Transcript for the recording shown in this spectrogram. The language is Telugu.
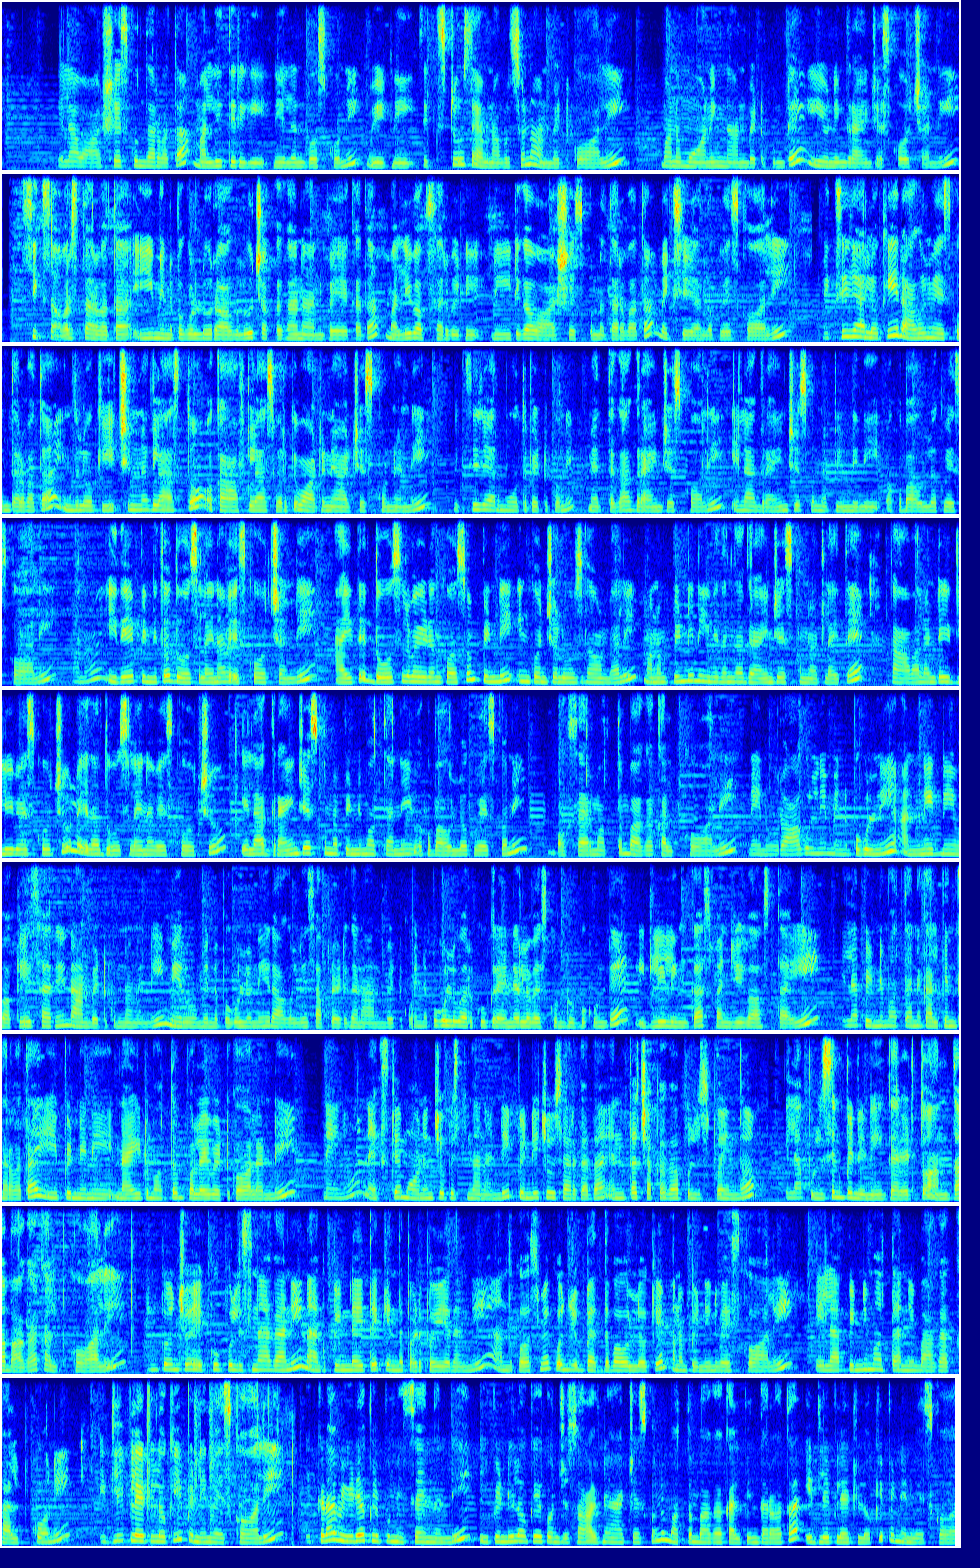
ఇలా వాష్ చేసుకున్న తర్వాత మళ్ళీ తిరిగి నీళ్ళని పోసుకొని వీటిని సిక్స్ టు సెవెన్ అవర్స్ నానబెట్టుకోవాలి. మనం మార్నింగ్ నానబెట్టుకుంటే ఈవినింగ్ గ్రైండ్ చేసుకోవచ్చు అండి సిక్స్ అవర్స్ తర్వాత ఈ మినపగుళ్ళు రాగులు చక్కగా నానిపోయాయి కదా మళ్ళీ ఒకసారి వీటిని నీట్గా వాష్ చేసుకున్న తర్వాత మిక్సీ జార్లోకి వేసుకోవాలి. మిక్సీ జార్లోకి రాగులను వేసుకున్న తర్వాత ఇందులోకి చిన్న గ్లాస్తో ఒక హాఫ్ గ్లాస్ వరకు వాటర్ని యాడ్ చేసుకోండి మిక్సీ జార్ మూత పెట్టుకొని మెత్తగా గ్రైండ్ చేసుకోవాలి. ఇలా గ్రైండ్ చేసుకున్న పిండిని ఒక బౌల్లోకి వేసుకోవాలి. మనం ఇదే పిండితో దోశలైనా వేసుకోవచ్చండి. అయితే దోశలు వేయడం కోసం పిండి ఇంకొంచెం లూజ్గా ఉండాలి. మనం పిండిని ఈ విధంగా గ్రైండ్ చేసుకున్నట్లయితే కావాలంటే ఇడ్లీ వేసుకోవచ్చు లేదా దోశలైనా వేసుకోవచ్చు. ఇలా గ్రైండ్ చేసుకున్న పిండి మొత్తాన్ని ఒక బౌల్లోకి వేసుకొని ఒకసారి మొత్తం బాగా కలుపుకోవాలి. నేను రాగుల్ని మినపగుల్ని అన్నిటిని వీటిని ఒకేసారి నానబెట్టుకున్నానండి మీరు మినపగుళ్ళని రాగుల్ని సపరేట్గా నానబెట్టుకు మినపగుళ్ళు వరకు గ్రైండర్లో వేసుకుని రుబ్బుకుంటే ఇడ్లీలు ఇంకా స్పంజీగా వస్తాయి. ఇలా పిండి మొత్తాన్ని కలిపిన తర్వాత ఈ పిండిని నైట్ మొత్తం పొలవి పెట్టుకోవాలండి. నేను నెక్స్ట్ డే మార్నింగ్ చూపిస్తున్నానండి. పిండి చూసారు కదా ఎంత చక్కగా పులిసిపోయిందో. ఇలా పులిసిన పిండిని గరెట్తో అంతా బాగా కలుపుకోవాలి. ఇంకొంచెం ఎక్కువ పులిసినా కానీ నాకు పిండి అయితే కింద పడిపోయేదండి. అందుకోసమే కొంచెం పెద్ద బౌల్లోకే మనం పిండిని వేసుకోవాలి. ఇలా పిండి మొత్తాన్ని బాగా కలుపుకొని ఇడ్లీ ప్లేట్లోకి పిండిని వేసుకోవాలి. ఇక్కడ వీడియో క్లిప్ మిస్ అయిందండి. ఈ పిండిలోకి కొంచెం సాల్ట్ని యాడ్ చేసుకొని మొత్తం బాగా కలిపిన తర్వాత ఇడ్లీ ప్లేట్లోకి పిండిని వేసుకోవాలి.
